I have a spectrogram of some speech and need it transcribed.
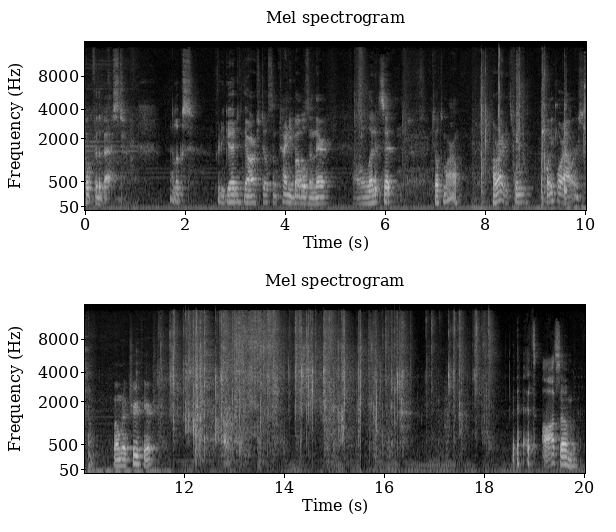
hope for the best. That looks pretty good. There are still some tiny bubbles in there. I'll let it sit till tomorrow. All right, it's been 24 hours. Moment of truth here. That's awesome.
